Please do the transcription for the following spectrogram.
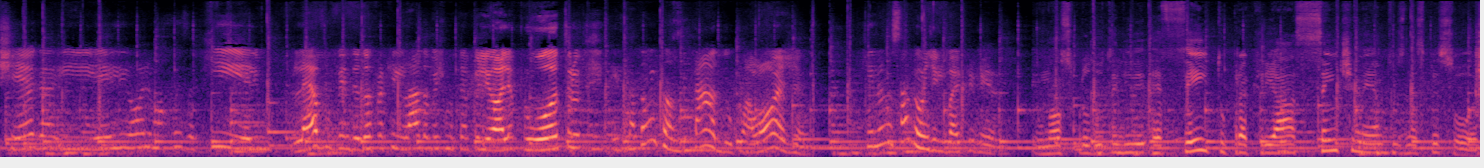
chega e ele olha uma coisa aqui, ele leva o vendedor para aquele lado, ao mesmo tempo ele olha para o outro. Ele está tão encantado com a loja que ele não sabe onde ele vai primeiro. O nosso produto ele é feito para criar sentimentos nas pessoas,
